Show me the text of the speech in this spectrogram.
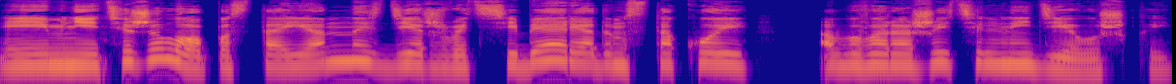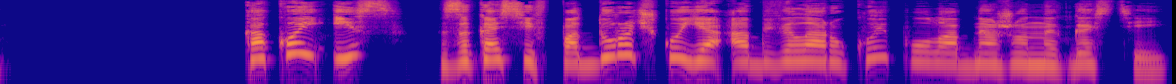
и мне тяжело постоянно сдерживать себя рядом с такой обворожительной девушкой». «Какой из?» Закосив под дурочку, я обвела рукой полуобнаженных гостей.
